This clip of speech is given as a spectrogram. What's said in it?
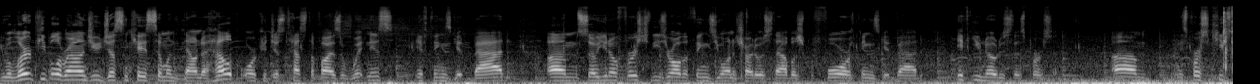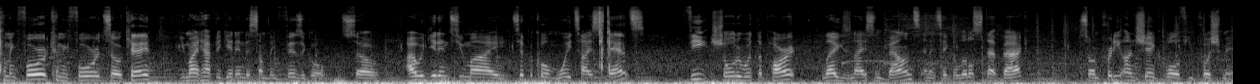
You alert people around you just in case someone's down to help or could just testify as a witness if things get bad. Um, so, you know, first, these are all the things you want to try to establish before things get bad if you notice this person. Um, and this person keeps coming forward, coming forward, so okay, you might have to get into something physical. So I would get into my typical Muay Thai stance, feet shoulder width apart, legs nice and balanced, and I take a little step back, so I'm pretty unshakable if you push me.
